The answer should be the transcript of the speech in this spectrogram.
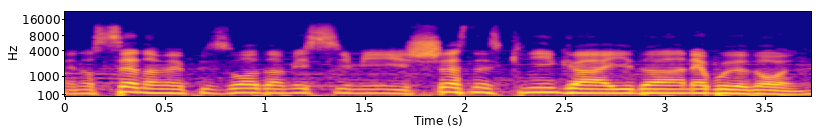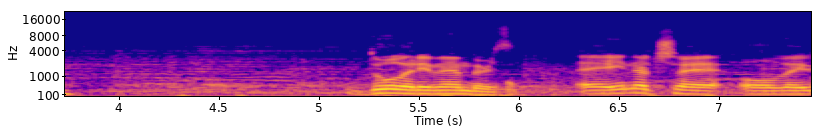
jedno sedam epizoda mislim i 16 knjiga i da ne bude dovoljno Dule remembers. E, inače, ovaj,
